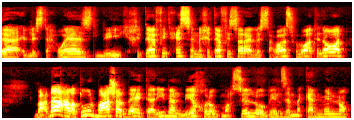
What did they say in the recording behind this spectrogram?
الاستحواذ لختافي تحس إن ختافي سرق الاستحواذ في الوقت دوت. بعدها على طول ب 10 دقائق تقريبا بيخرج مارسيلو وبينزل مكان منه.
